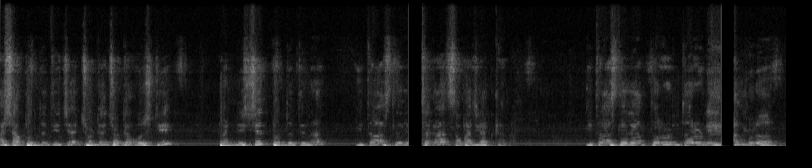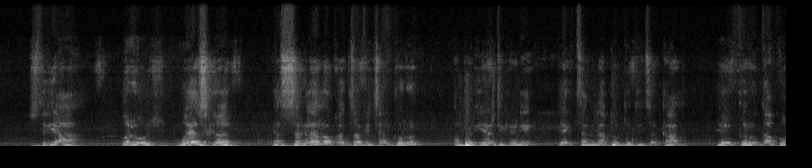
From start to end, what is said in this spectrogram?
अशा पद्धतीचे छोट्या छोट्या गोष्टी पण निश्चित पद्धतीनं इथं असलेल्या सगळ्या समाज घटकाला इथं असलेल्या तरुण तरुणी लहान मुलं स्त्रिया पुरुष वयस्कर या सगळ्या लोकांचा विचार करून आपण या ठिकाणी एक चांगल्या पद्धतीचं काम हे करून दाखवू.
